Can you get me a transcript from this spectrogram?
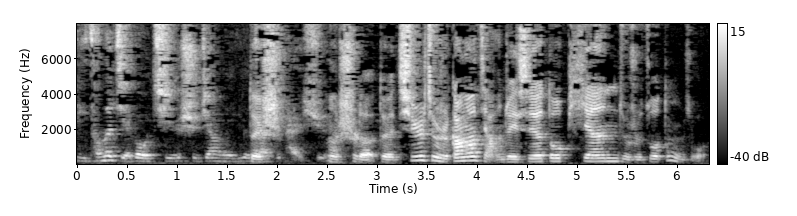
底层的结构其实是这样的一个价值排序。嗯，是的，对，其实就是刚刚讲的这些都偏就是做动作。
